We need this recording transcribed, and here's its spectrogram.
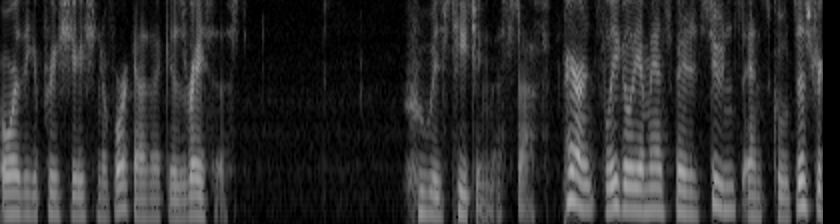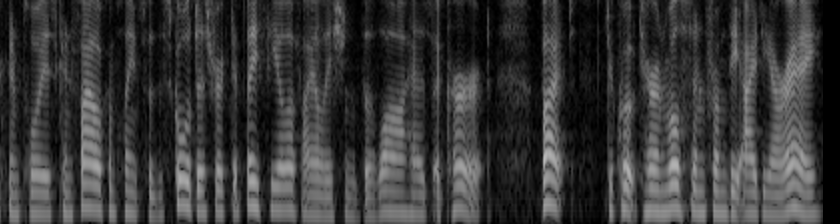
or the appreciation of work ethic is racist who is teaching this stuff. Parents, legally emancipated students, and school district employees can file complaints with the school district if they feel a violation of the law has occurred. But, to quote Taryn Wilson from the IDRA,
